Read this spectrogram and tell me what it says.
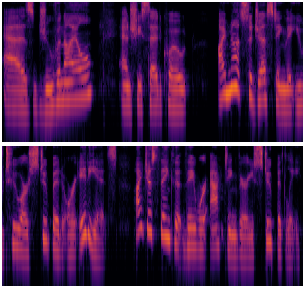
as juvenile, and she said, quote, I'm not suggesting that you two are stupid or idiots. I just think that they were acting very stupidly.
